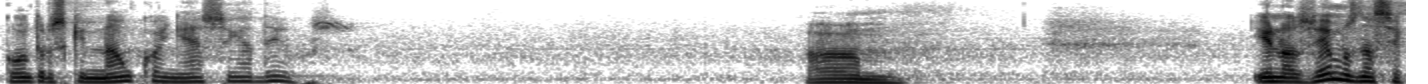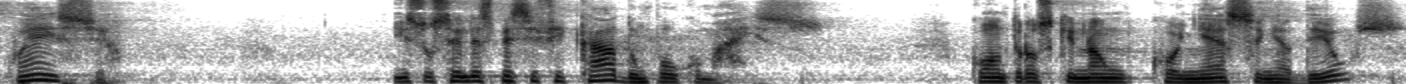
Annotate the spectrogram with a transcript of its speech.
contra os que não conhecem a Deus. Um, e nós vemos na sequência isso sendo especificado um pouco mais. Contra os que não conhecem a Deus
